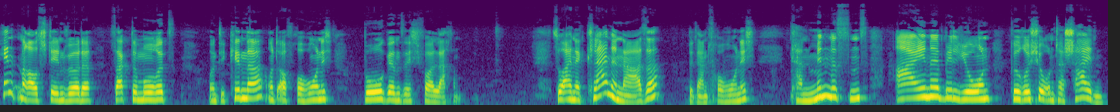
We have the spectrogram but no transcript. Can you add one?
hinten rausstehen würde, sagte Moritz und die Kinder und auch Frau Honig bogen sich vor Lachen. So eine kleine Nase, begann Frau Honig, kann mindestens eine Billion Gerüche unterscheiden.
